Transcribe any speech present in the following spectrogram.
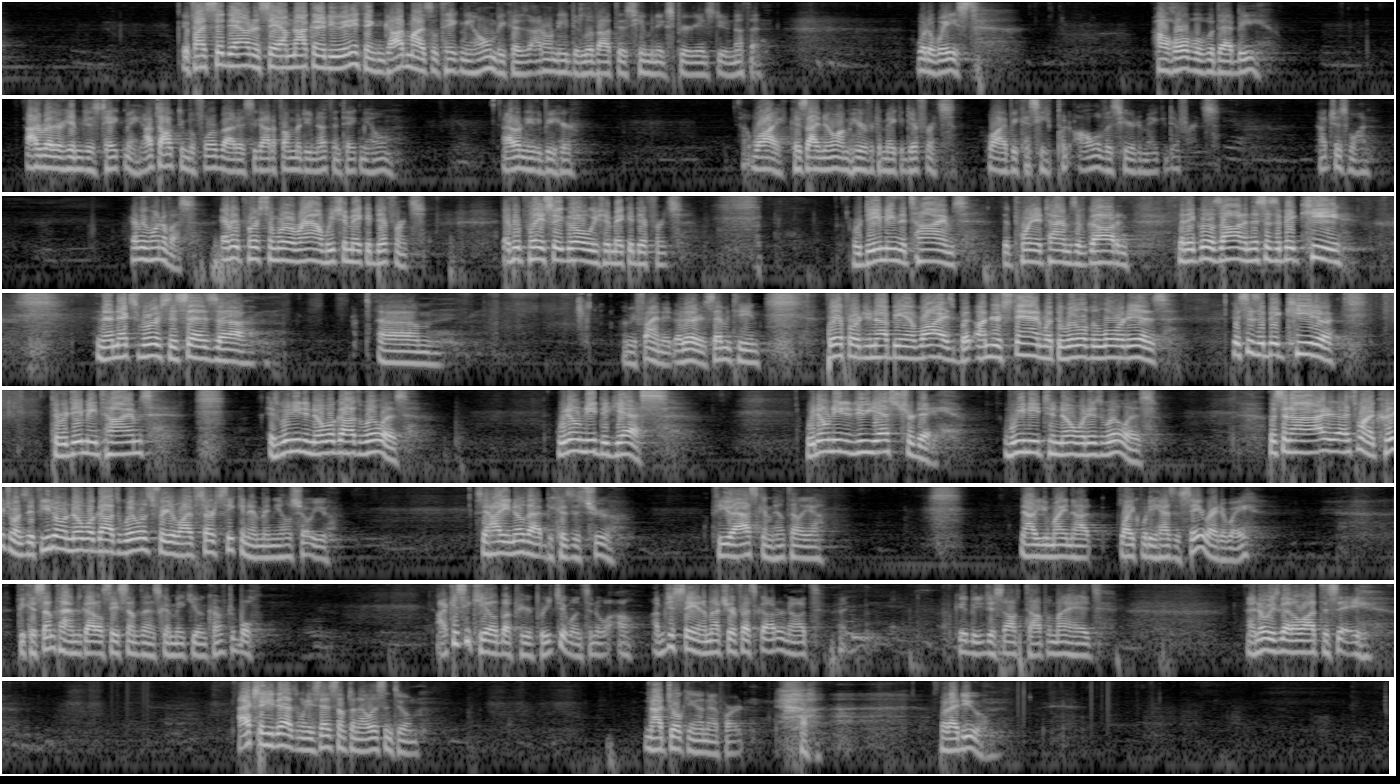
If I sit down and say I'm not going to do anything, God might as well take me home because I don't need to live out this human experience doing nothing. What a waste. How horrible would that be? I'd rather him just take me. I've talked to him before about it. I said, God, if I'm going to do nothing, take me home. I don't need to be here. Why? Because I know I'm here to make a difference. Why? Because he put all of us here to make a difference, not just one. Every one of us, every person we're around, we should make a difference. Every place we go, we should make a difference. Redeeming the times, the appointed times of God. And then it goes on, and this is a big key. In that next verse, it says, uh, um, let me find it. Oh, there it is, 17. Therefore, do not be unwise, but understand what the will of the Lord is. This is a big key to, to redeeming times, is we need to know what God's will is. We don't need to guess. We don't need to do yesterday. We need to know what His will is. Listen, I, I just want to encourage ones. If you don't know what God's will is for your life, start seeking Him and He'll show you. Say, how do you know that? Because it's true. If you ask Him, He'll tell you. Now, you might not like what He has to say right away, because sometimes God will say something that's going to make you uncomfortable. I can see Caleb up here preaching once in a while. I'm just saying, I'm not sure if that's God or not. Could be just off the top of my head. I know he's got a lot to say. Actually, he does. When he says something, I listen to him. Not joking on that part. but I do.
